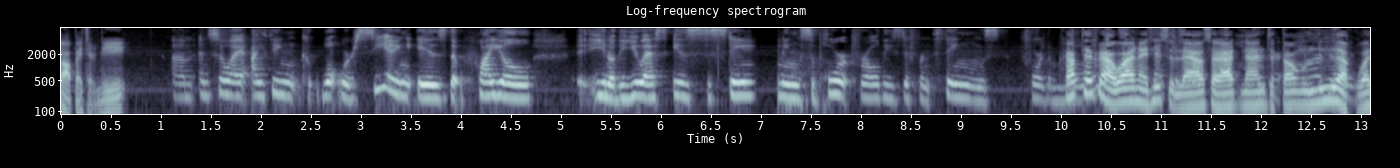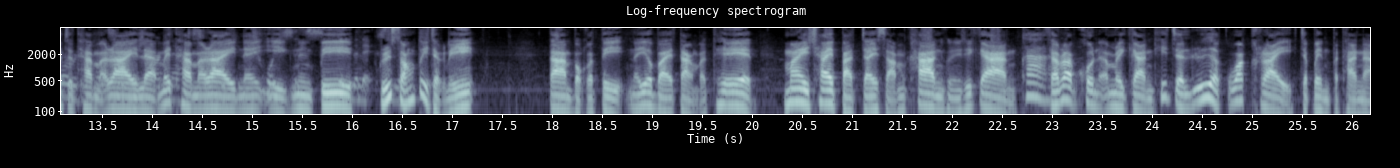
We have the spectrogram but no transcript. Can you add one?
ต่อไปจากนี้ Um, and so I, I think what we're seeing is that while you know the U.S. is sustaining support for all these different things for the ครับ moment. เธอกล่าวว่าในที่สุด That's แล้ว just สหรัฐนั้นจะต้อง harder เลือก going ว่าจะ forward ทำอะไร because และ it's ไม่ hard ทำ to อะไร have ใน choices อีกหนึ่งปี in the next หรือ year. สองปีจากนี้ ตามปกตินโยบายต่างประเทศ ไม่ใช่ปัจจัยสำคัญคุณอิทธิการค่ะสำหรับคนอเมริกันที่จะเลือกว่าใครจะเป็นประธานา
